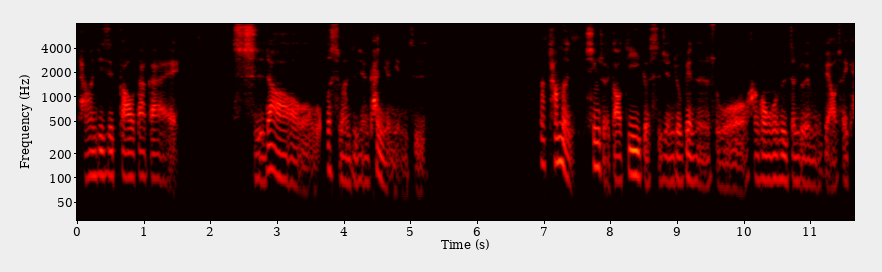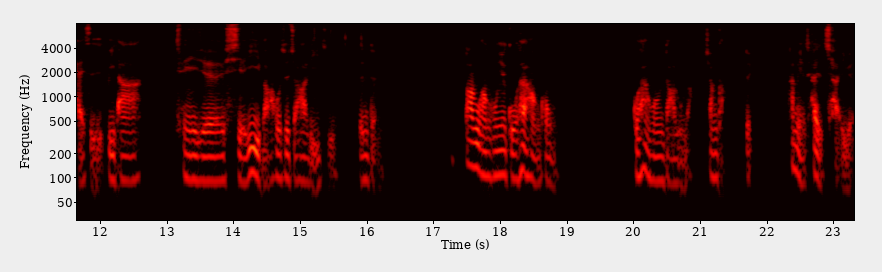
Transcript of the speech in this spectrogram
台湾技师高大概十到二十万之间，看你的年资。那他们薪水高，第一个时间就变成说航空公司针对目标，所以开始逼他签一些协议吧，或是叫他离职等等。大陆航空业，国泰航空，国泰航空是大陆的，香港，对他们也开始裁员。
